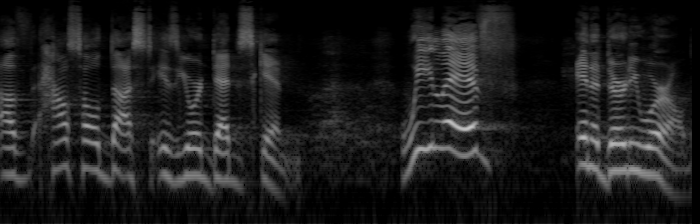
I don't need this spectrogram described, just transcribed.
of household dust is your dead skin. We live in a dirty world.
